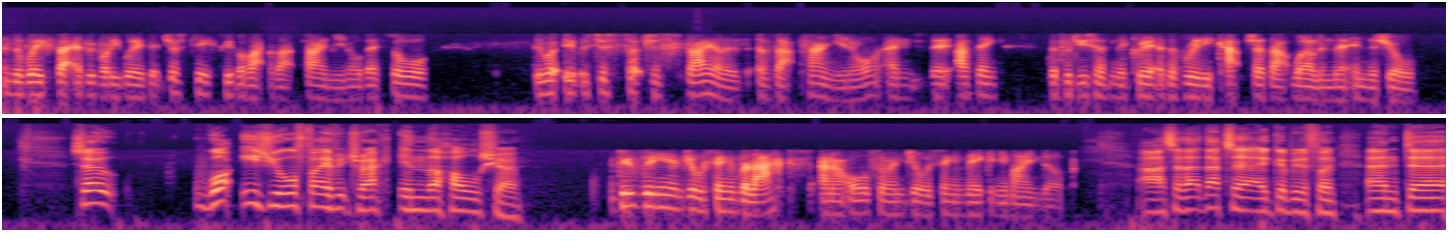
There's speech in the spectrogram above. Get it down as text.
and the wigs that everybody wears, it just takes people back to that time. You know, they're so. They were, it was just such a style of, of that time, you know, and they, I think the producers and the creators have really captured that well in the in the show. So, what is your favourite track in the whole show? I do really enjoy singing "Relax," and I also enjoy singing "Making Your Mind Up." Ah, so that that's a, a good bit of fun, and uh,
